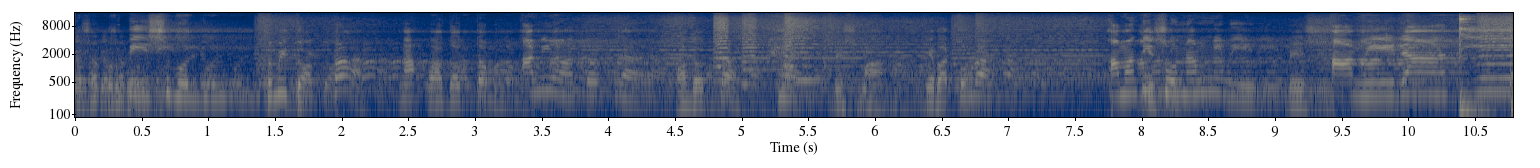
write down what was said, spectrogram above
জিজ্ঞাসা করব বেশ বলুন তুমি দত্তা? না অদত্তা মা। আমি অদত্তা। অদত্তা? হ্যাঁ। বেশ মা এবার তোমরা? আমাদের প্রণাম নিবে বেশ। আমি রাধি।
